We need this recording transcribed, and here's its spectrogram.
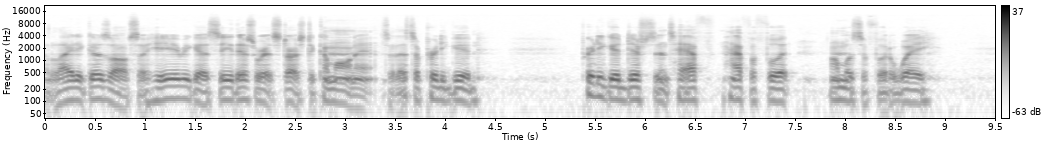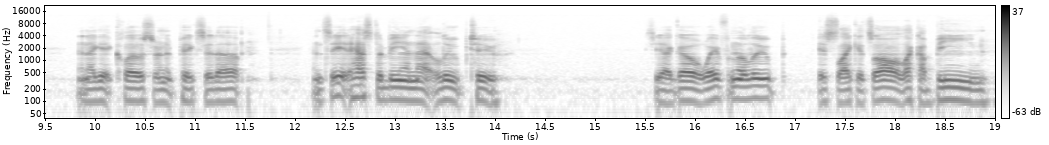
The light, it goes off. So here we go. See, there's where it starts to come on at. So that's a pretty good, pretty good distance, half, half a foot, almost a foot away. Then I get closer and it picks it up. And see, it has to be in that loop too. See, I go away from the loop. It's like it's all like a beam.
